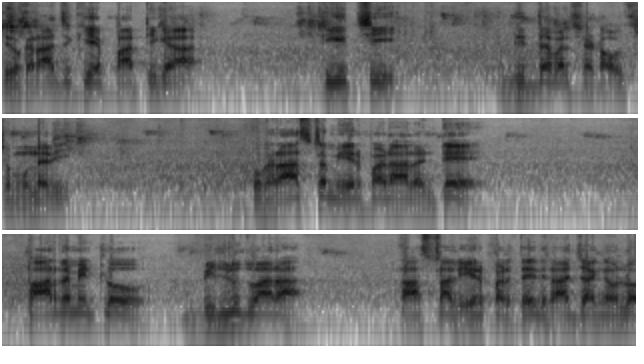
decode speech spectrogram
ఇది ఒక రాజకీయ పార్టీగా తీర్చి దిద్దవలసిన అవసరం ఉన్నది. ఒక రాష్ట్రం ఏర్పడాలంటే పార్లమెంట్లో బిల్లు ద్వారా రాష్ట్రాలు ఏర్పడతాయి. ఇది రాజ్యాంగంలో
